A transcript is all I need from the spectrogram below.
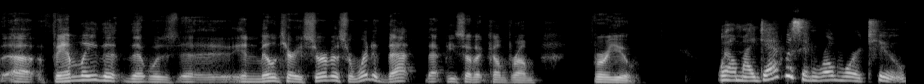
uh, family that that was uh, in military service, or where did that that piece of it come from for you? Well, my dad was in World War II,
